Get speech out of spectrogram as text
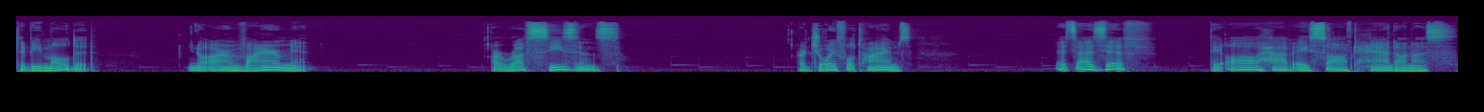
to be molded. You know, our environment, our rough seasons, our joyful times, it's as if they all have a soft hand on us,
